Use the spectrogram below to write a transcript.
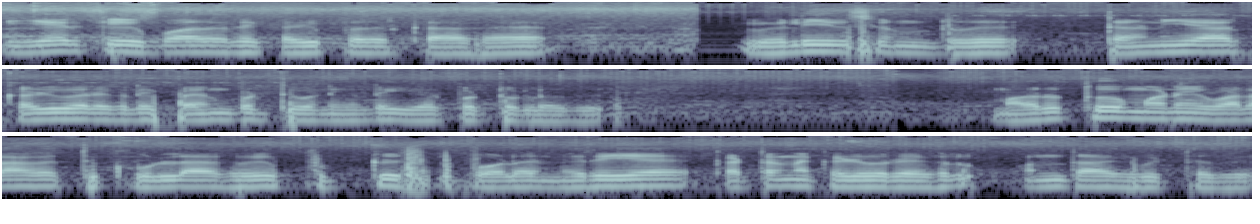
இயற்கை உபாதைகளை கழிப்பதற்காக வெளியில் சென்று தனியார் கழிவறைகளை பயன்படுத்த வேண்டிய நிலை ஏற்பட்டுள்ளது. மருத்துவமனை வளாகத்துக்கு உள்ளாகவே புற்று போல நிறைய கட்டண கழிவறைகள் வந்தாகிவிட்டது.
